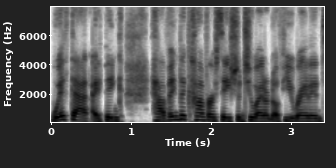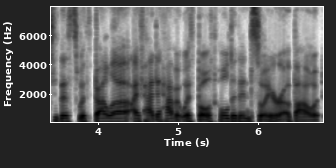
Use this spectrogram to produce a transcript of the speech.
with that, I think having the conversation too, I don't know if you ran into this with Bella. I've had to have it with both Holden and Sawyer about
